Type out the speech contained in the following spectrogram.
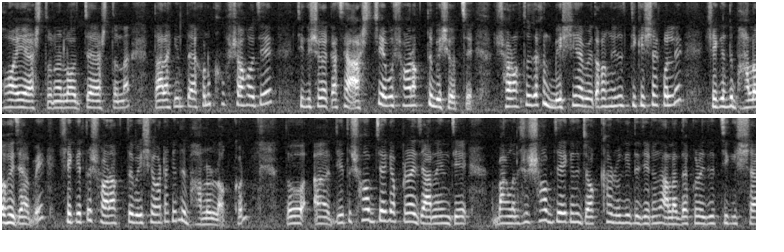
ভয়ে আসতো না, লজ্জায় আসতো না, তারা কিন্তু এখন খুব সহজে চিকিৎসকের কাছে আসছে এবং শনাক্ত বেশি হচ্ছে। শনাক্ত যখন বেশি হবে তখন কিন্তু চিকিৎসা করলে সে কিন্তু ভালো হয়ে যাবে। সেক্ষেত্রে শনাক্ত বেশি হওয়াটা কিন্তু ভালো লক্ষণ। তো যেহেতু সব জায়গায় আপনারা জানেন যে বাংলাদেশের সব জায়গায় কিন্তু যক্ষা রোগীদের যেখানে আলাদা করে যে চিকিৎসা,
